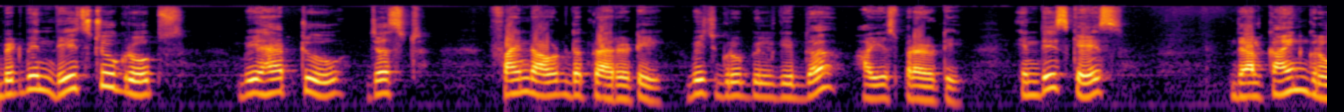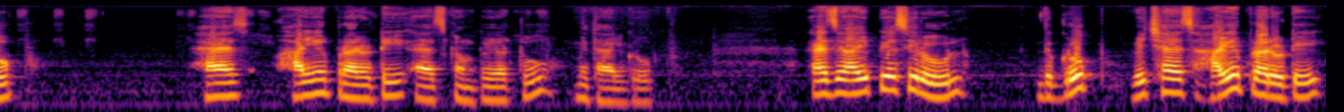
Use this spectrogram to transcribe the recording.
Between these two groups we have to just find out the priority which group will give the highest priority. In this case the alkyne group has higher priority as compared to methyl group. As a IUPAC rule the group which has higher priority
